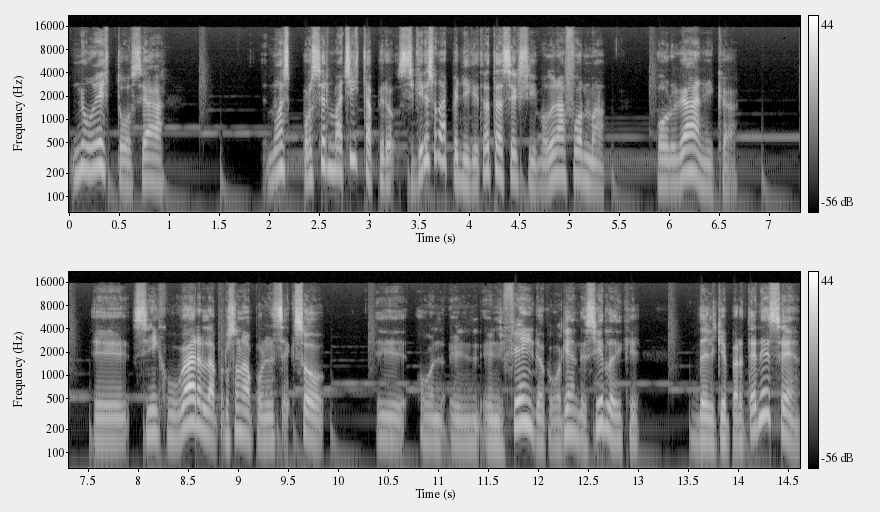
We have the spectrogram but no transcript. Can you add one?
No esto, o sea, no es por ser machista, pero si quieres una peli que trata el sexismo de una forma orgánica, eh, sin juzgar a la persona por el sexo eh, o el, género, como quieran decirlo, de que, del que pertenece,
